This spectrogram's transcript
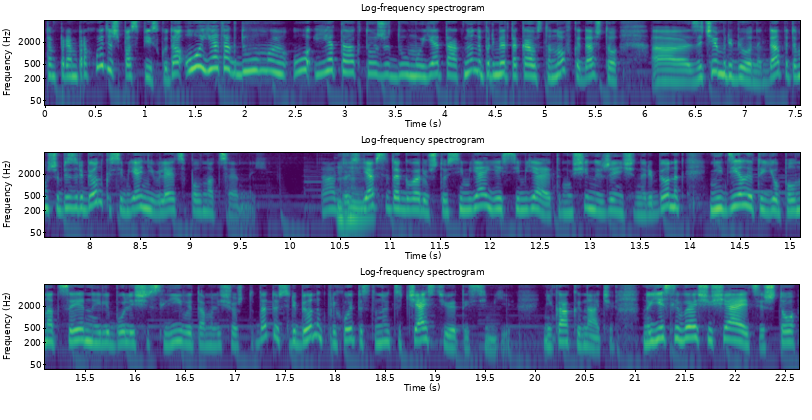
там прям проходишь по списку, да, о, я так думаю, о, я так тоже думаю, я так. Ну, например, такая установка, да, что а, зачем ребенок, да, потому что без ребенка семья не является полноценной. Да? То угу. есть я всегда говорю, что семья есть семья, это мужчина и женщина. Ребенок не делает ее полноценной или более счастливой там, или еще что-то. Да? То есть ребенок приходит и становится частью этой семьи, никак иначе. Но если вы ощущаете, что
